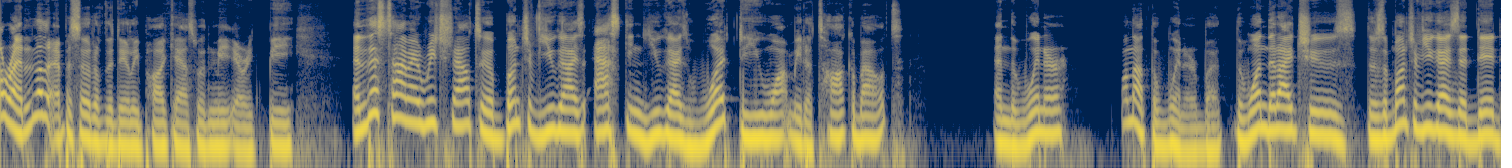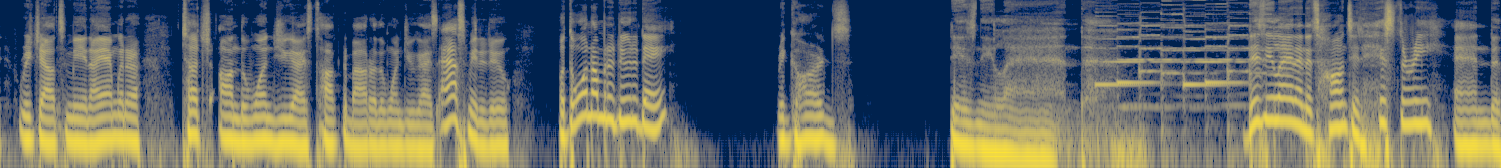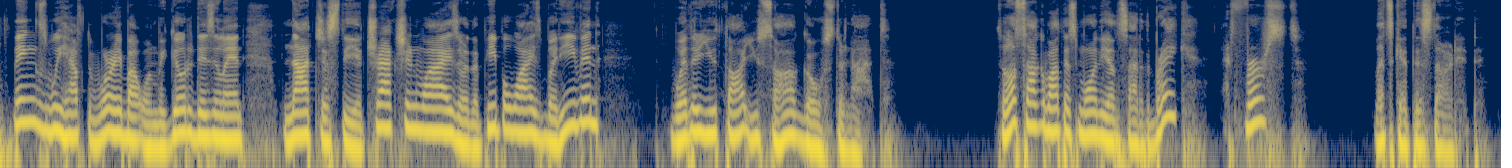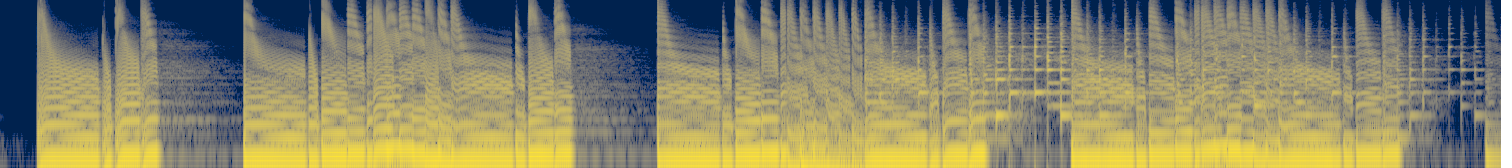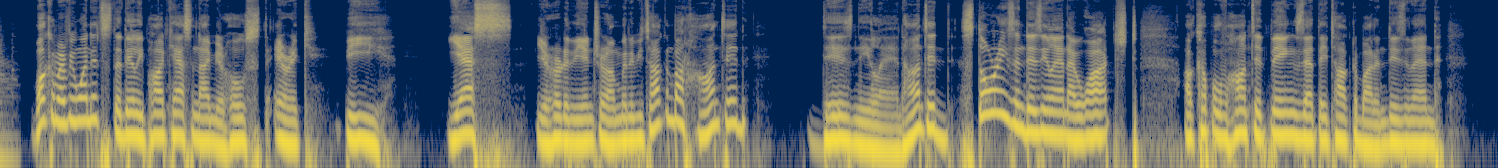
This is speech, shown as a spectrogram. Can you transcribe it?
All right, another episode of the Daily Podcast with me, Eric B. And this time I reached out to a bunch of you guys asking you guys, what do you want me to talk about? And the winner, well, not the winner, but the one that I choose, there's a bunch of you guys that did reach out to me, and I am going to touch on the ones you guys talked about or the ones you guys asked me to do. But the one I'm going to do today regards Disneyland. Disneyland and its haunted history and the things we have to worry about when we go to Disneyland, not just the attraction wise or the people wise, but even whether you thought you saw a ghost or not. So let's talk about this more on the other side of the break. At first, let's get this started. Welcome, everyone. It's the Daily Podcast, and I'm your host, Eric B. Yes, you heard in the intro, I'm going to be talking about haunted Disneyland, haunted stories in Disneyland. I watched a couple of haunted things that they talked about in Disneyland,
